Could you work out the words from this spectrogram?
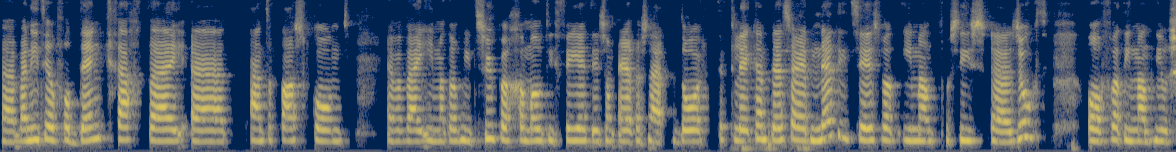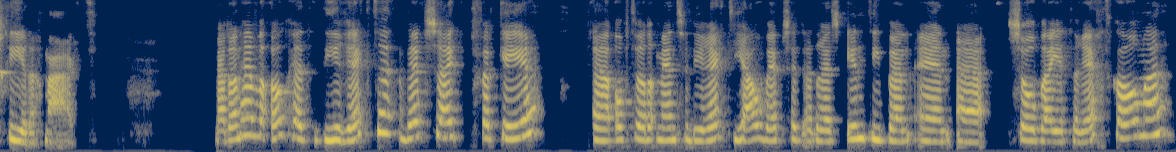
Uh, waar niet heel veel denkkracht bij aan te pas komt. En waarbij iemand ook niet super gemotiveerd is om ergens naar door te klikken. Tenzij het net iets is wat iemand precies uh, zoekt of wat iemand nieuwsgierig maakt. Nou, dan hebben we ook het directe websiteverkeer. Uh, oftewel dat mensen direct jouw websiteadres intypen en uh, zo bij je terechtkomen.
